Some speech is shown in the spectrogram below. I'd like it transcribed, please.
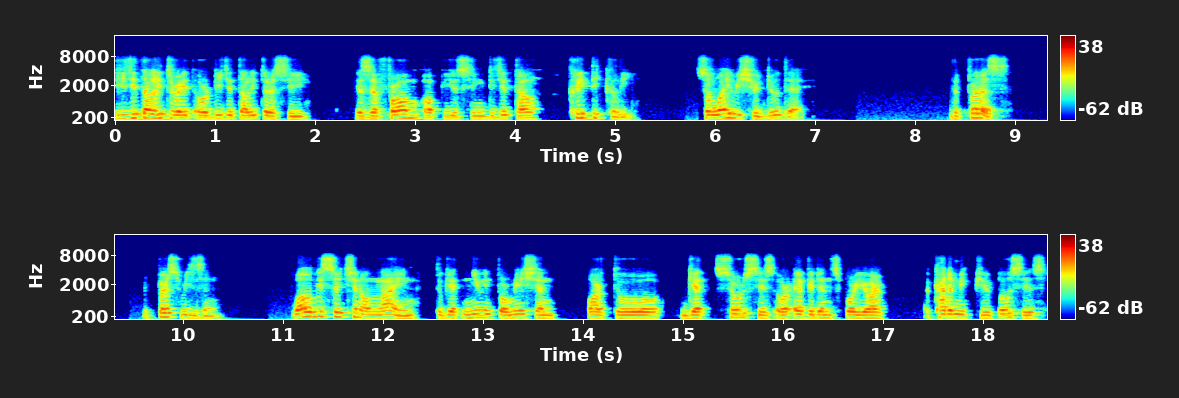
Digital literate or digital literacy is a form of using digital critically. So why we should do that? The first, the first reason, while we searching online to get new information or to get sources or evidence for your academic purposes,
